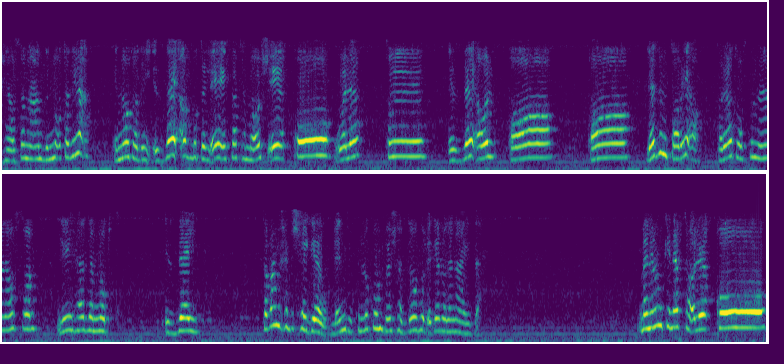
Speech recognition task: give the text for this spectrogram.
إحنا وصلنا عند النقطة دي بقى؟ النقطة دي إزاي أضبط الايه الفتحة ما أقولش إيه قو ولا ق. إزاي أقول قا قا لازم طريقة طريقة توصلنا إن أنا أوصل لهذا النطق؟ إزاي؟ طبعا محدش هيجاوب لأن كلكم مش هتجاوبوا الإجابة اللي أنا عايزاها. ما أنا ممكن أفتح أقول إيه قو؟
